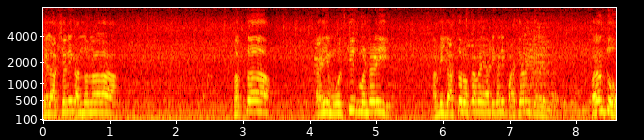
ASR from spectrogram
हे लाक्षणिक आंदोलनाला फक्त काही मोजकीच मंडळी आम्ही जास्त लोकांना या ठिकाणी पाचारण केलेलं नाही. परंतु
